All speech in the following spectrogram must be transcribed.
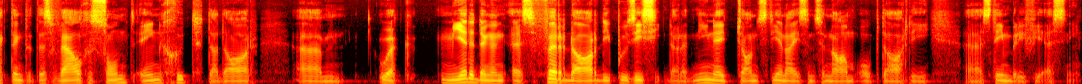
ek dink dit is wel gesond en goed dat daar ehm um, ook mededinging is vir daardie posisie dat dit nie net John Steenhuisen se naam op daardie uh, stembriefie is nie.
